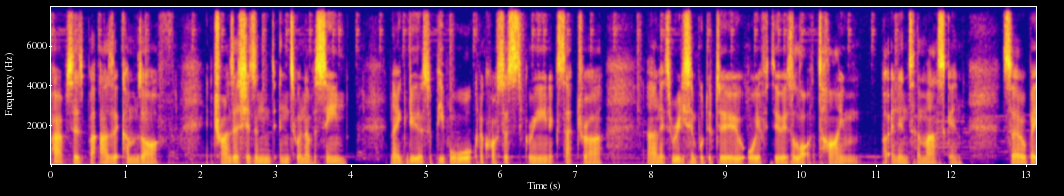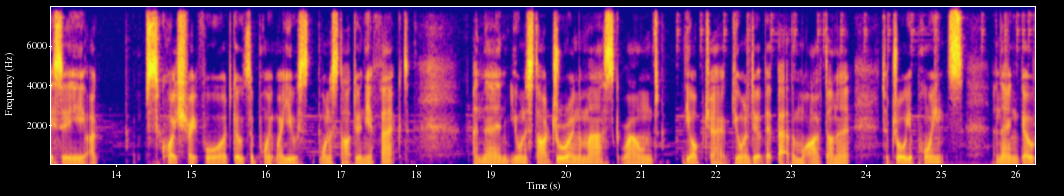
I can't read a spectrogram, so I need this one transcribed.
purposes but as it comes off it transitions in, into another scene. Now you can do this with people walking across the screen etc and it's really simple to do, all you have to do is a lot of time putting into the masking. So basically I quite straightforward. Go to the point where you want to start doing the effect, and then you want to start drawing a mask around the object. You want to do it a bit better than what I've done it. To draw your points, and then go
